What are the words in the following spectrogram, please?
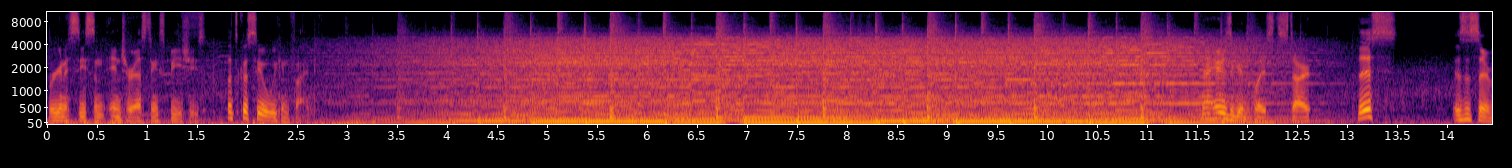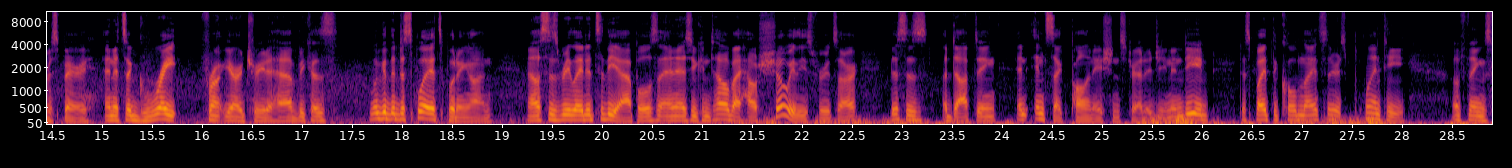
we're gonna see some interesting species. Let's go see what we can find. Now here's a good place to start. This is a serviceberry, and it's a great front yard tree to have because look at the display it's putting on. Now this is related to the apples, and as you can tell by how showy these fruits are, this is adopting an insect pollination strategy. And indeed, despite the cold nights, there's plenty of things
